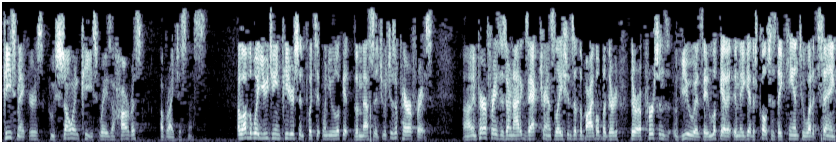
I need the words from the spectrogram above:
Peacemakers who sow in peace raise a harvest of righteousness. I love the way Eugene Peterson puts it when you look at the message, which is a paraphrase. Uh, and paraphrases are not exact translations of the Bible, but they're, they're a person's view as they look at it and they get as close as they can to what it's saying.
